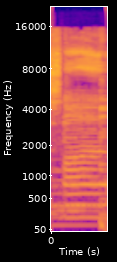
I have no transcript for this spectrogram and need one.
Sign.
